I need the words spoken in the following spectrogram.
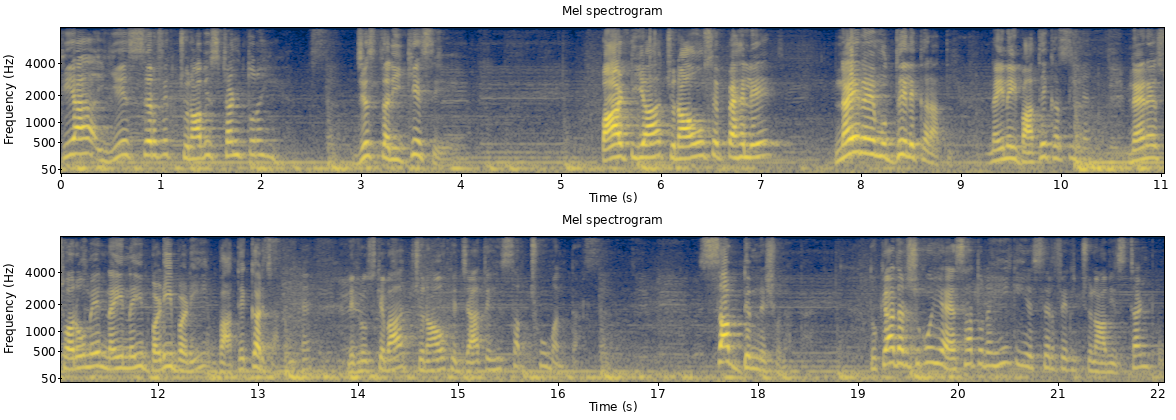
क्या ये सिर्फ़ एक चुनावी स्टंट तो नहीं है? जिस तरीके से पार्टियाँ चुनावों से पहले नए नए मुद्दे लेकर आती हैं नई नई बातें करती हैं नए नए स्वरों में नई नई बड़ी बड़ी बातें कर जाती हैं, लेकिन उसके बाद चुनाव के जाते ही सब छू मंतर सब डिमनिश हो जाता है। तो क्या दर्शकों, ये ऐसा तो नहीं कि ये सिर्फ़ एक चुनावी स्टंट हो,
